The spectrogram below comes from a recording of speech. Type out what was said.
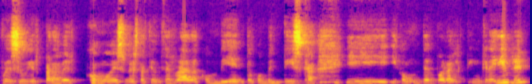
puedes subir para ver cómo es una estación cerrada con viento, con ventisca y, y, con un temporal increíble.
